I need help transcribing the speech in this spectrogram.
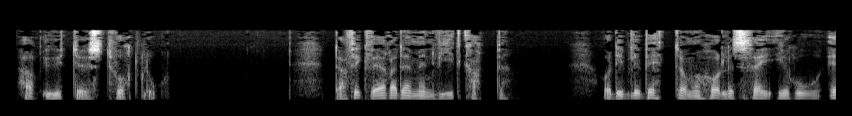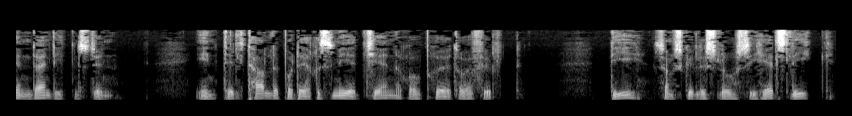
har utøst vårt blod. Da fikk hver av dem en hvit kappe, og de ble bedt om å holde seg i ro enda en liten stund inntil tallet på deres medtjenere og brødre var fullt, de som skulle slås i helt slik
